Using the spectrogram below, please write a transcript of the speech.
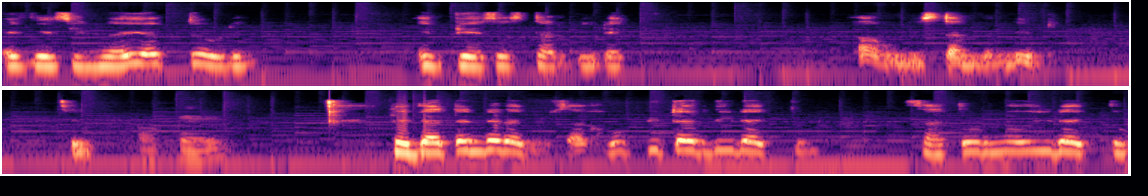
el 19 de octubre, empieza a estar directo, aún estando libre. ¿sí? Ok. Que ya tendremos a Júpiter directo Saturno directo,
